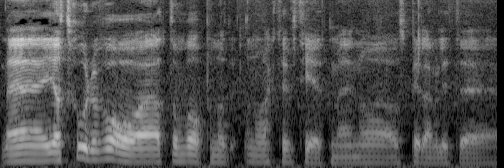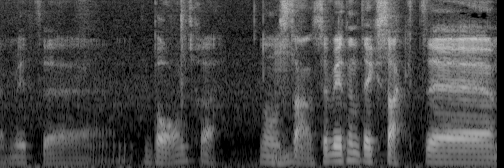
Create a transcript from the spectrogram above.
Men jag tror det var att de var på något, någon aktivitet med några och spelade med lite, med lite eh, barn tror jag. Någonstans. Jag vet inte exakt. Eh,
